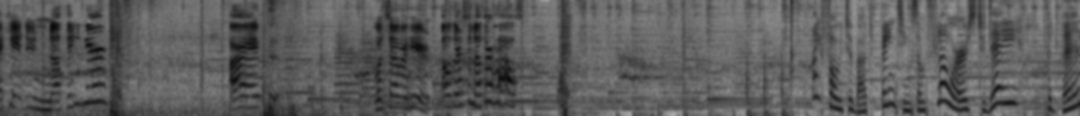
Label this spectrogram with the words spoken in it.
I can't do nothing here? Alright. What's over here? Oh, there's another house. I thought about painting some flowers today, but then,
